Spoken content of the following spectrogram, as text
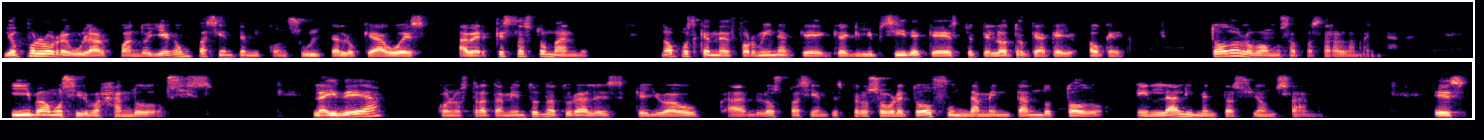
Yo por lo regular, cuando llega un paciente a mi consulta, lo que hago es, a ver, ¿qué estás tomando? No, pues que metformina, que, que glipside, que esto, que el otro, que aquello. Ok, todo lo vamos a pasar a la mañana y vamos a ir bajando dosis. La idea con los tratamientos naturales que yo hago a los pacientes, pero sobre todo fundamentando todo en la alimentación sana, es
